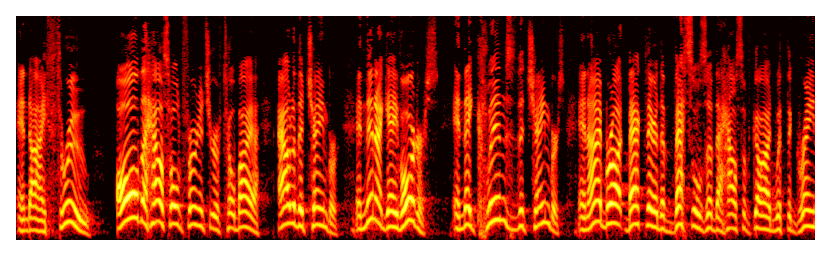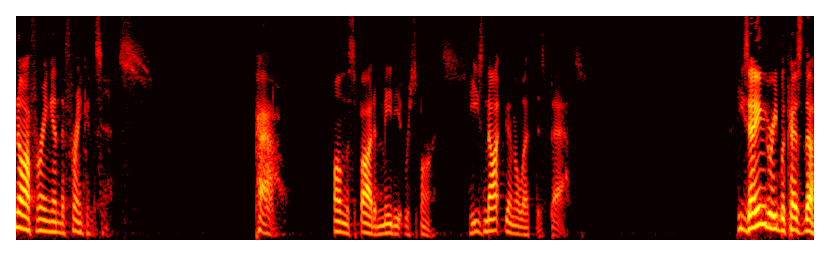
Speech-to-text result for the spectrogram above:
and I threw all the household furniture of Tobiah out of the chamber. And then I gave orders, and they cleansed the chambers. And I brought back there the vessels of the house of God with the grain offering and the frankincense. Pow. On the spot, immediate response. He's not going to let this pass. He's angry because the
